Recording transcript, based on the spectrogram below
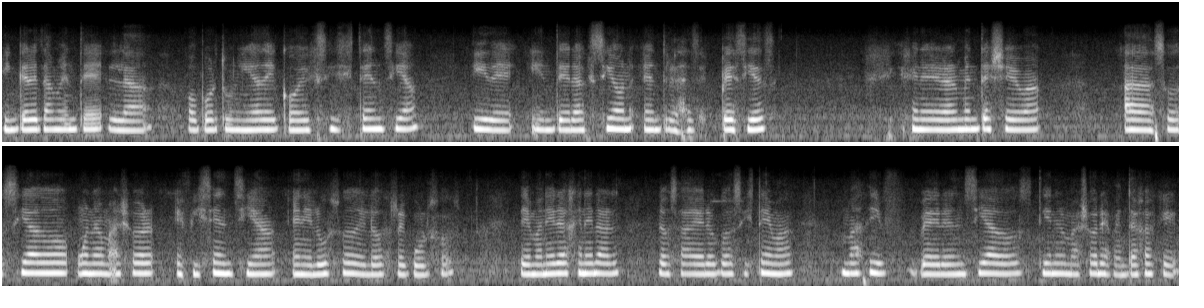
concretamente la oportunidad de coexistencia y de interacción entre las especies generalmente lleva asociado una mayor eficiencia en el uso de los recursos. De manera general, los agroecosistemas más diferenciados tienen mayores ventajas que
